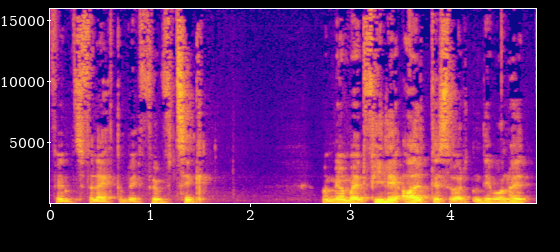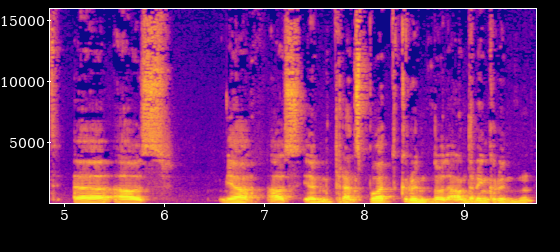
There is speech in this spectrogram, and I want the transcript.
Finden Sie vielleicht aber 50. Und wir haben halt viele alte Sorten, die wollen halt äh, aus, ja, aus irgendeinen Transportgründen oder anderen Gründen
